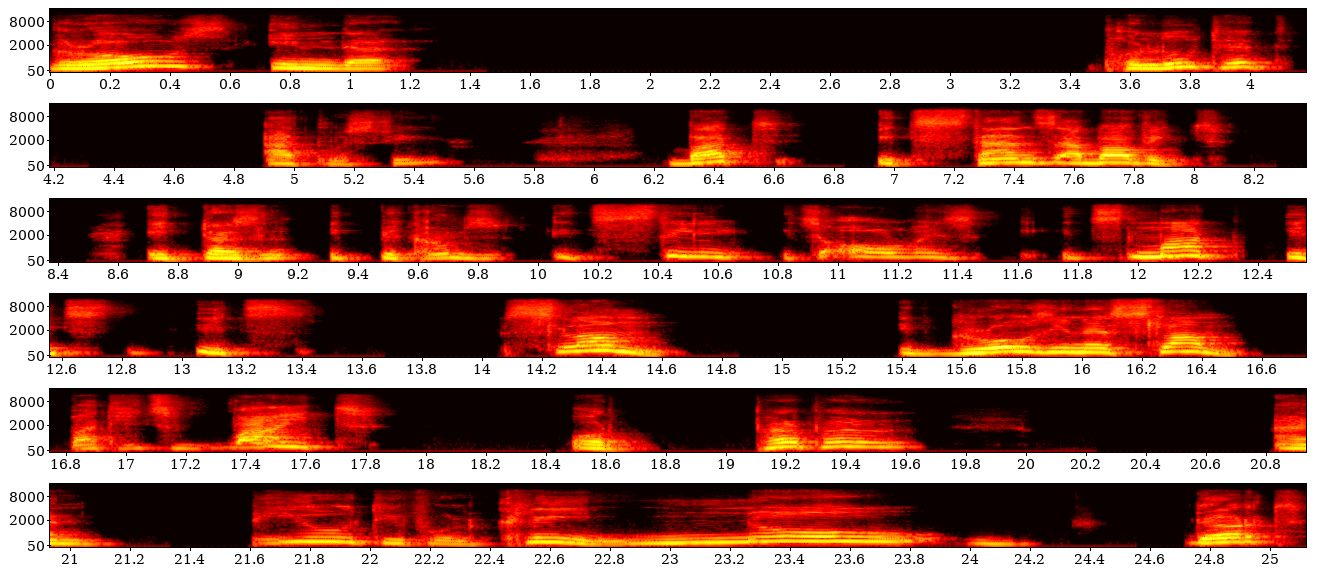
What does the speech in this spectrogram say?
grows in the polluted atmosphere, but it stands above it. It doesn't, it becomes, it's still, it's always, it's mud, it's, it's slum. It grows in a slum, but it's white or purple and beautiful, clean. No dirt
